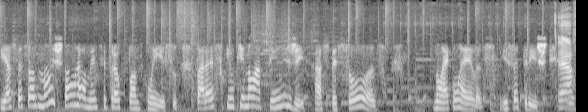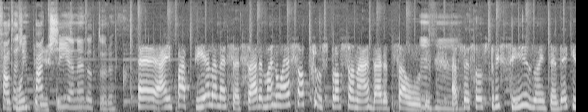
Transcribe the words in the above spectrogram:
e as pessoas não estão realmente se preocupando com isso. Parece que o que não atinge as pessoas não é com elas. Isso é triste. É a Eu falta de empatia, triste. né, doutora? É, a empatia é necessária, mas não é só para os profissionais da área de saúde. Uhum. As pessoas precisam entender que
